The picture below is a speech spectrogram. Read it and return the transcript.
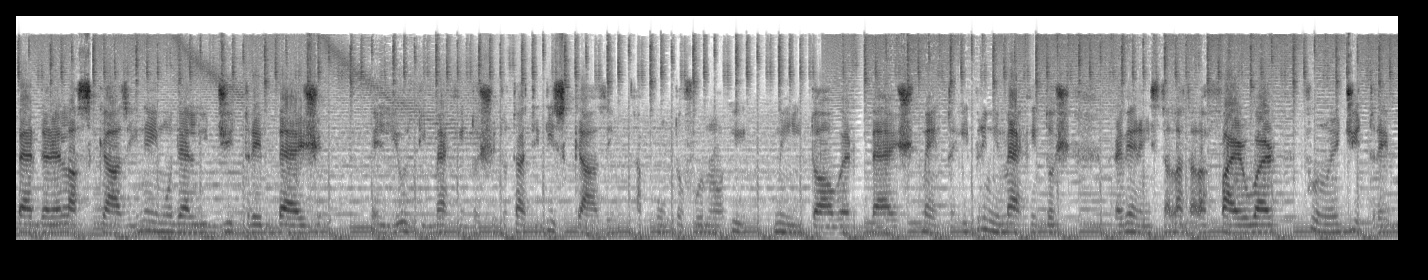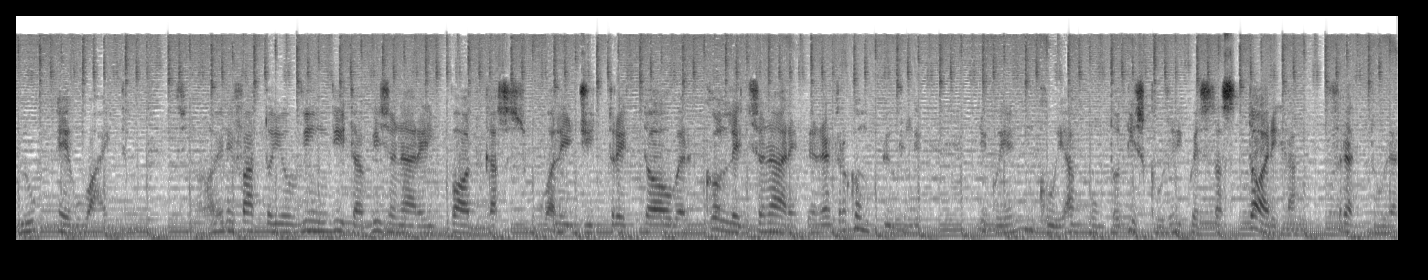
perdere la SCSI nei modelli G3 Beige e gli ultimi Macintosh dotati di SCSI appunto furono i Mini Tower Beige mentre i primi Macintosh per avere installata la Fireware furono i G3 Blue e White. Avete fatto io vi invito a visionare il podcast su quale G3 Tower collezionare per retrocomputing di cui, in cui appunto discuto di questa storica frattura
